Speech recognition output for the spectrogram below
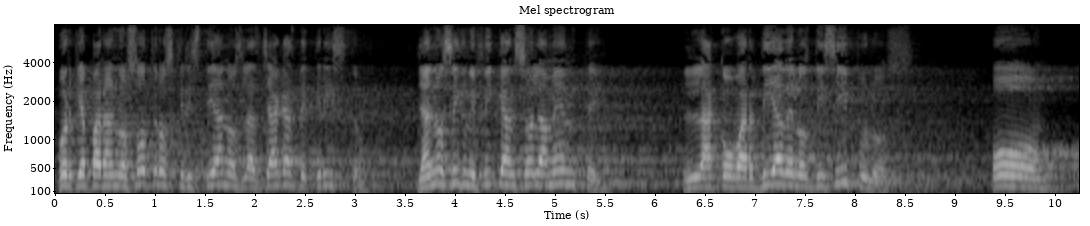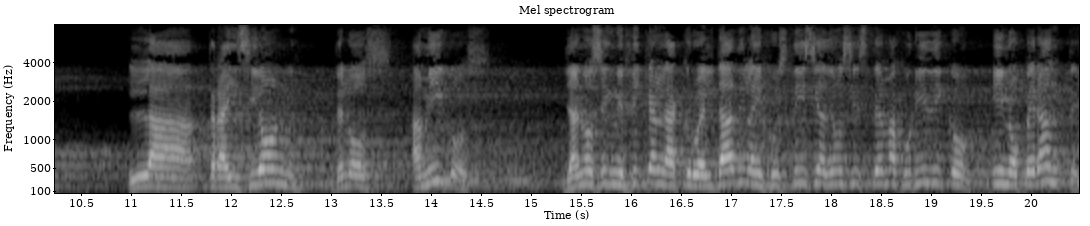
Porque para nosotros cristianos las llagas de Cristo ya no significan solamente la cobardía de los discípulos o la traición de los amigos, ya no significan la crueldad y la injusticia de un sistema jurídico inoperante.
